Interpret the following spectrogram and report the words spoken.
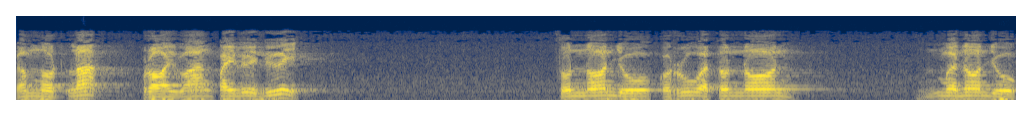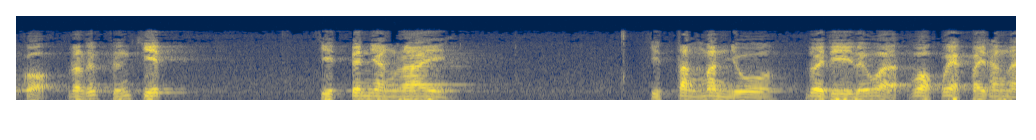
กำหนดละปล่อยวางไปเรื่อยๆ ตนนอนอยู่ก็รู้ว่าตนนอน เมื่อนอนอยู่ก็ระลึกถึงจิต จิตเป็นอย่างไร จิตตั้งมั่นอยู่ด้วยดีหรือว่า วอกแวกไปทางไหน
